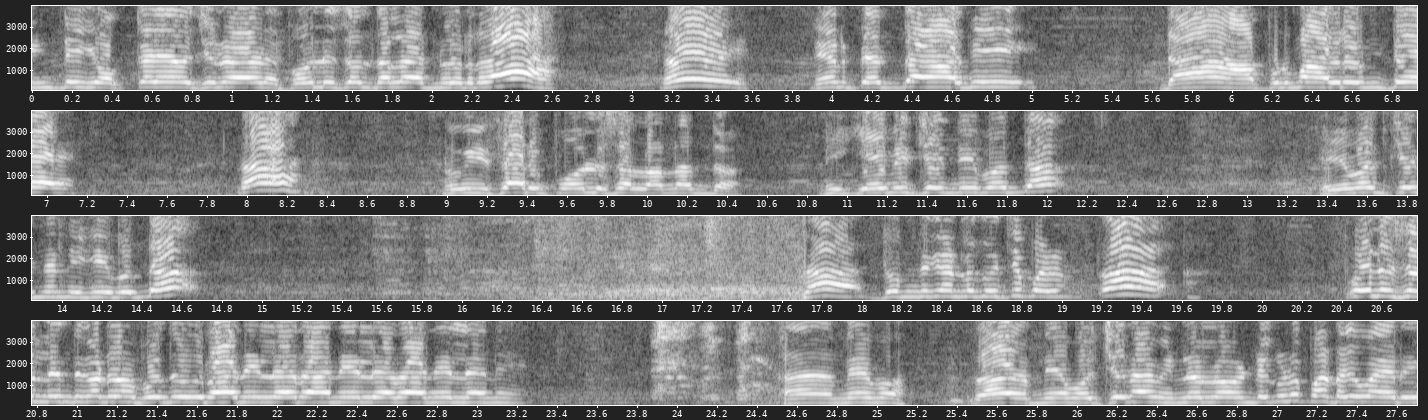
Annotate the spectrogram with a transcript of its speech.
ఇంటికి ఒక్కడే వచ్చినాడు. పోలీసులు తల నువ్వు రా. నేను పెద్ద అది దా అప్పుడు మాదిరి ఉంటే. రా. నువ్వు ఈసారి పోలీసు వాళ్ళు అనొద్దు. నీకేమిచ్చింది ఈ పొద్దు ఏమొచ్చింది నీకు ఈ పొద్దు రా తొమ్మిది గంటలకు వచ్చి పడి రా. పోలీసు వాళ్ళు ఎందుకంటే పొద్దు రానిలే రానిలే రానిలే అని. మేము మేము వచ్చినాం ఇళ్ళలో ఉంటే కూడా పట్టకపోయారు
